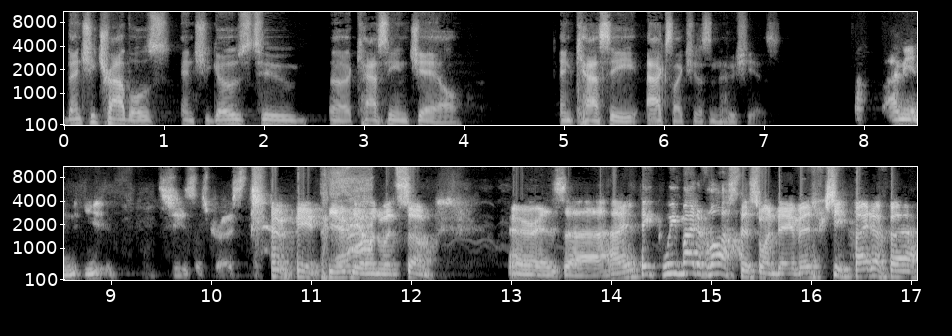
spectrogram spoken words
then she travels and she goes to uh, Cassie in jail, and Cassie acts like she doesn't know who she is. I mean, Jesus Christ. I mean, you're dealing with some. There is. Uh, I think we might have lost this one, David. She might have. Uh,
